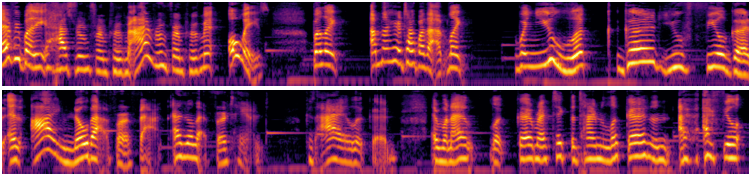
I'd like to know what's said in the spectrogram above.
everybody has room for improvement. I have room for improvement always. But like, I'm not here to talk about that. Like, when you look good, you feel good. And I know that for a fact. I know that firsthand. Because I look good. And when I look good, when I take the time to look good, and I, I feel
